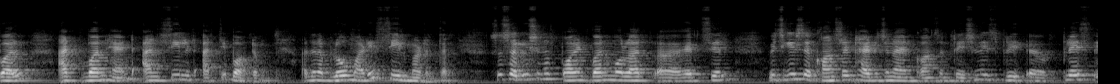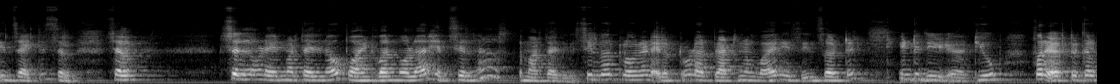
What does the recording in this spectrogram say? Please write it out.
bulb at one end and sealed at the bottom ಅದನ್ನು ಬ್ಲೋ ಮಾಡಿ ಸೀಲ್ ಮಾಡಿರ್ತಾರೆ so solution of point one molar H C L which gives a constant hydrogen ion concentration is uh, placed inside the cell. Cell cell ನೋಡಿ ಏನು ಮಾಡ್ತಾ ಇದೀವಿ ನಾವು? ಪಾಯಿಂಟ್ ಒನ್ ಮೋಲಾರ್ ಹೆಚ್ ಸೆಲ್ನ ಮಾಡ್ತಾ ಇದ್ದೀವಿ silver chloride electrode are platinum wire is inserted into the tube for electrical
